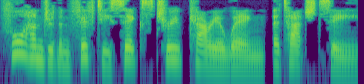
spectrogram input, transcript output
456 Troop Carrier Wing, attached C.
